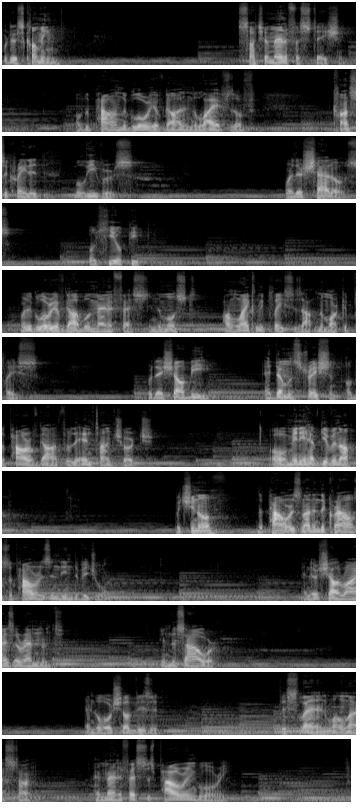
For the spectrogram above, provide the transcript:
For there's coming such a manifestation of the power and the glory of God in the lives of consecrated believers where their shadows will heal people, where the glory of God will manifest in the most unlikely places out in the marketplace, for they shall be a demonstration of the power of God through the end time church. Oh, many have given up. But you know, the power is not in the crowds, the power is in the individual. And there shall rise a remnant in this hour. And the Lord shall visit this land one last time and manifest His power and glory.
